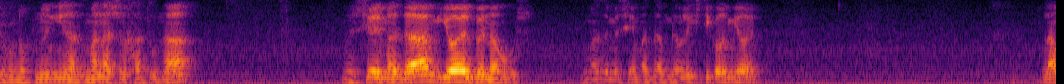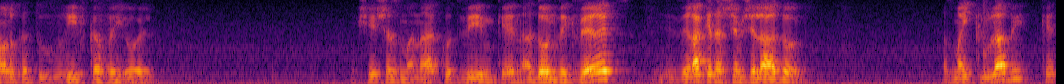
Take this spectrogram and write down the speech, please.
תראו, נותנו, הנה הזמנה של חתונה, מסיע עם אדם, יואל בן ארוש. מה זה מסיע עם אדם? גם לאשתי קוראים יואל. למה לא כתוב רבקה ויואל? כשיש הזמנה כותבים, כן, אדון וגברת, ורק את השם של האדון. אז מה, היא כלולה בי? כן.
